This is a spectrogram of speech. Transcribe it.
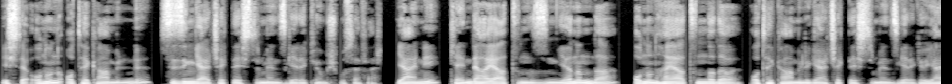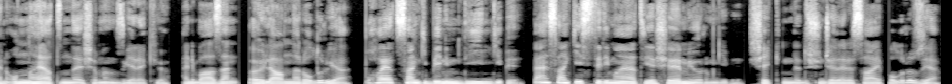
İşte onun o tekamülünü sizin gerçekleştirmeniz gerekiyormuş bu sefer. Yani kendi hayatınızın yanında onun hayatında da o tekamülü gerçekleştirmeniz gerekiyor. Yani onun hayatında yaşamanız gerekiyor. Hani bazen öyle anlar olur ya, bu hayat sanki benim değil gibi, ben sanki istediğim hayatı yaşayamıyorum gibi şeklinde düşüncelere sahip oluruz ya.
